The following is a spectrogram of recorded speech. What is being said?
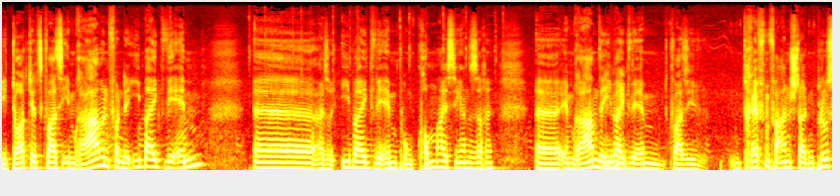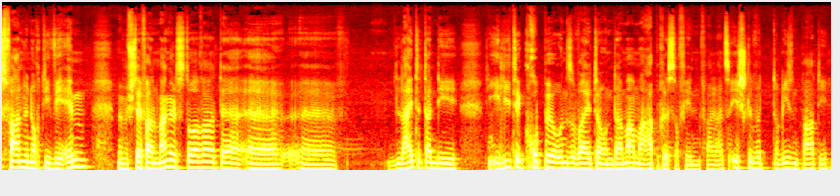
die dort jetzt quasi im Rahmen von der E-Bike-WM, äh, also ebikewm.com heißt die ganze Sache, äh, im Rahmen der mhm. E-Bike-WM quasi ein Treffen veranstalten. Plus fahren wir noch die WM mit dem Stefan Mangelsdorfer, der äh, äh, leitet dann die, die Elite-Gruppe und so weiter und da machen wir Abriss auf jeden Fall. Also Ischgl wird eine Riesenparty.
